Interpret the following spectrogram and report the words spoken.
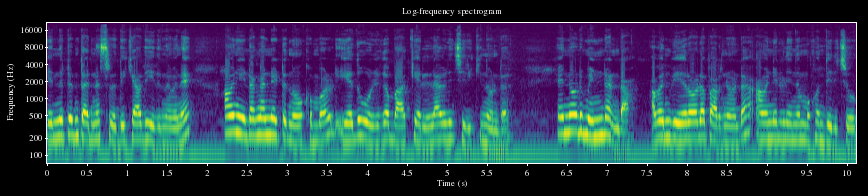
എന്നിട്ടും തന്നെ ശ്രദ്ധിക്കാതെ ഇരുന്നവനെ അവൻ ഇടങ്ങണ്ണിട്ട് നോക്കുമ്പോൾ ഏതു ഒഴികെ ബാക്കി എല്ലാവരും ചിരിക്കുന്നുണ്ട്. എന്നോട് മിണ്ടണ്ട. അവൻ വീറോടെ പറഞ്ഞുകൊണ്ട് അവനിൽ നിന്ന് മുഖം തിരിച്ചു.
